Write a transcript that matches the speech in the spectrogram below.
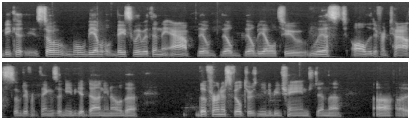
because so we'll be able basically within the app they'll they'll they'll be able to list all the different tasks of different things that need to get done you know the the furnace filters need to be changed and the uh,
